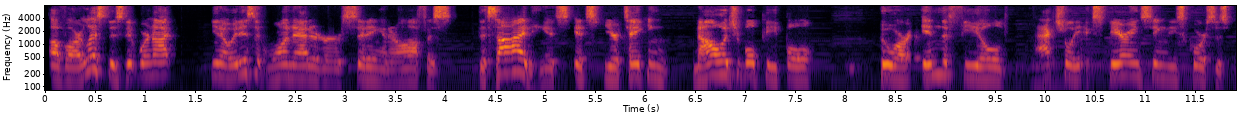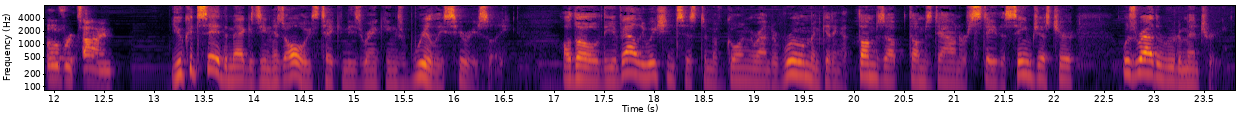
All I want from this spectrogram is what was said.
of our list is that we're not, you know, it isn't one editor sitting in an office deciding. It's it's you're taking knowledgeable people who are in the field actually experiencing these courses over time. You could say the magazine has always taken these rankings really seriously. Although the evaluation system of going around a room and getting a thumbs up, thumbs down, or stay the same gesture was rather rudimentary.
